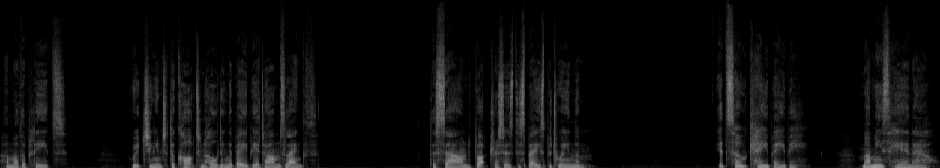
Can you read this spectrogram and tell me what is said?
her mother pleads reaching into the cot and holding the baby at arm's length. The sound buttresses the space between them. It's okay, baby. Mummy's here now.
